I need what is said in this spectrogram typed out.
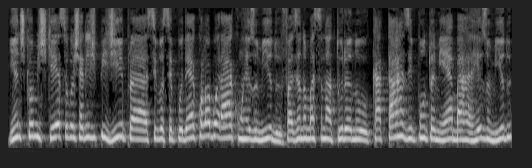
E antes que eu me esqueça, eu gostaria de pedir para, se você puder, colaborar com o Resumido, fazendo uma assinatura no catarse.me barra resumido.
